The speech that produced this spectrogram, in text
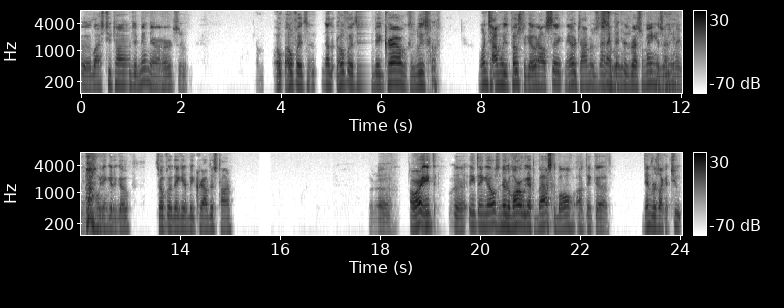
uh, last two times they've been there. I heard so. Ho- hopefully it's another. Hopefully it's a big crowd because we. One time we were supposed to go and I was sick, and the other time it was the same. was WrestleMania. Was so we, didn't, we didn't get to go. So hopefully they get a big crowd this time. But uh, all right. Anything, uh, anything else? I know tomorrow we got the basketball. I think uh, Denver's like a two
